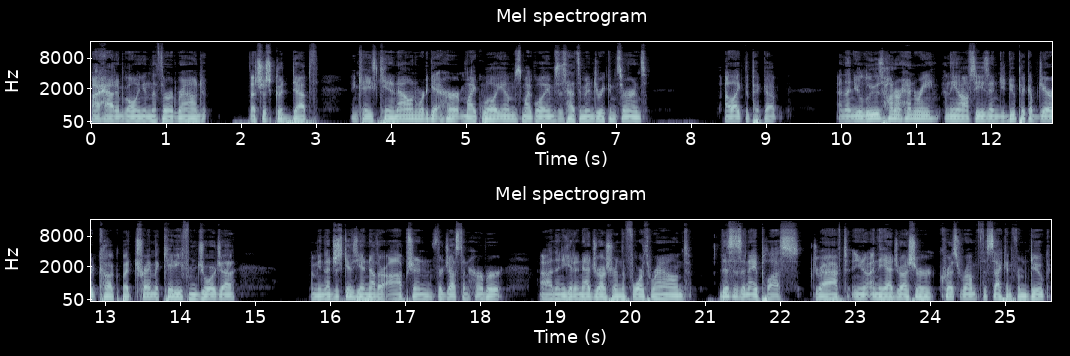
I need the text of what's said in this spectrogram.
I had him going in the third round. That's just good depth in case Keenan Allen were to get hurt. Mike Williams. Mike Williams has had some injury concerns. I like the pickup. And then you lose Hunter Henry in the offseason. You do pick up Jared Cook, but Tre' McKitty from Georgia. I mean, that just gives you another option for Justin Herbert. Uh, then you get an edge rusher in the fourth round this is an A plus draft. You know, and the edge rusher, Chris Rumph, the second from Duke.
